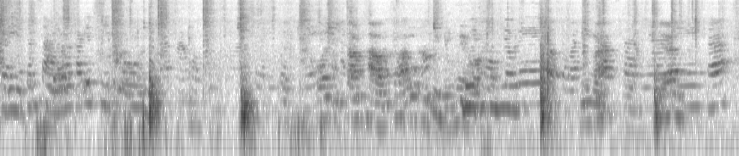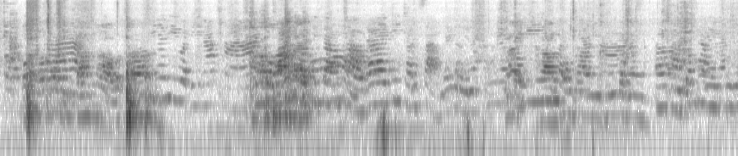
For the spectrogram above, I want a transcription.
คดีชั้นศาลแล้วนะคะ FC ทุกคนติดตามข่าวนะครับดูเร็วๆสวัสดีครับ บอกว่าคนติดตามข่าวได้ที่ชั้นสามได้เลยนะคะแม่ดีทางช่องทางยูทูบเลยทานช่องทางยูทูบ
